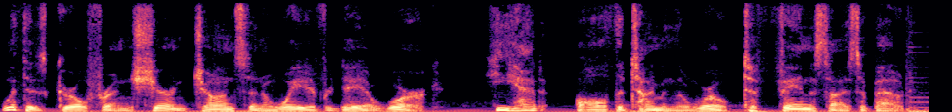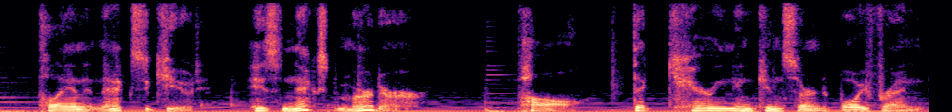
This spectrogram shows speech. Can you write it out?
With his girlfriend Sharon Johnson away every day at work, he had all the time in the world to fantasize about, plan, and execute his next murder. Paul, the caring and concerned boyfriend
